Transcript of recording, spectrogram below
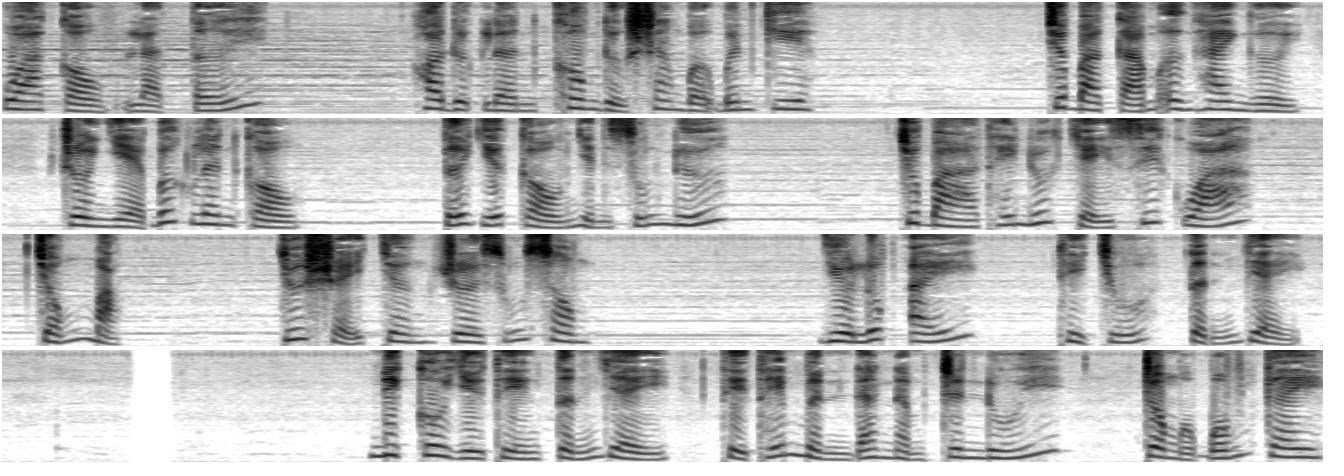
qua cầu là tới. Họ được lệnh không được sang bờ bên kia. Chú ba cảm ơn hai người rồi nhẹ bước lên cầu. Tới giữa cầu nhìn xuống nước. Chú ba thấy nước chảy xiết quá, chóng mặt. Chúa sẩy chân rơi xuống sông. Vừa lúc ấy thì Chúa tỉnh dậy. Nico dự Thiện tỉnh dậy thì thấy mình đang nằm trên núi, trong một bóng cây,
